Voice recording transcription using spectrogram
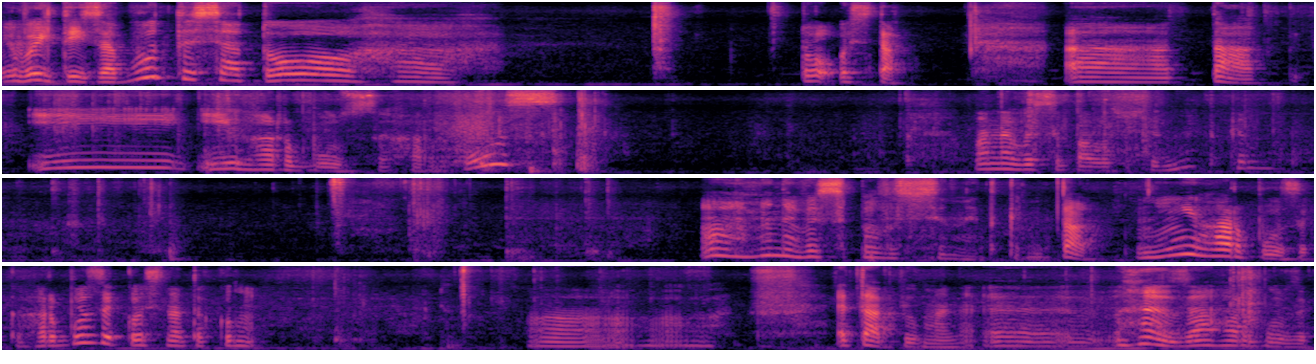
вийти і забутися, то, то ось так. А, так, і, і гарбуз. Гарбуз. У мене висипалось всі нитки. В мене висипалось всі нитки. Так, і гарбузик. Гарбузик ось на такому етапі в мене. Е, за гарбузик.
